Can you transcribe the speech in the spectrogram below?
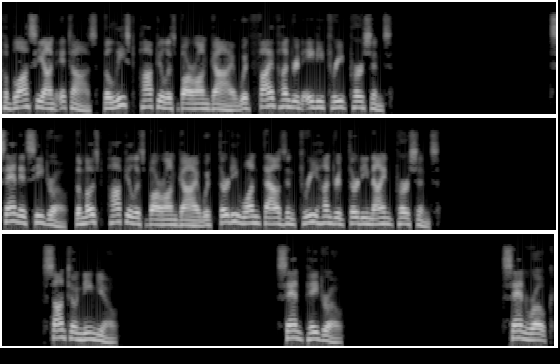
Poblacion Itaas, the least populous barangay with 583 persons. San Isidro, the most populous barangay with 31,339 persons. Santo Niño San Pedro San Roque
